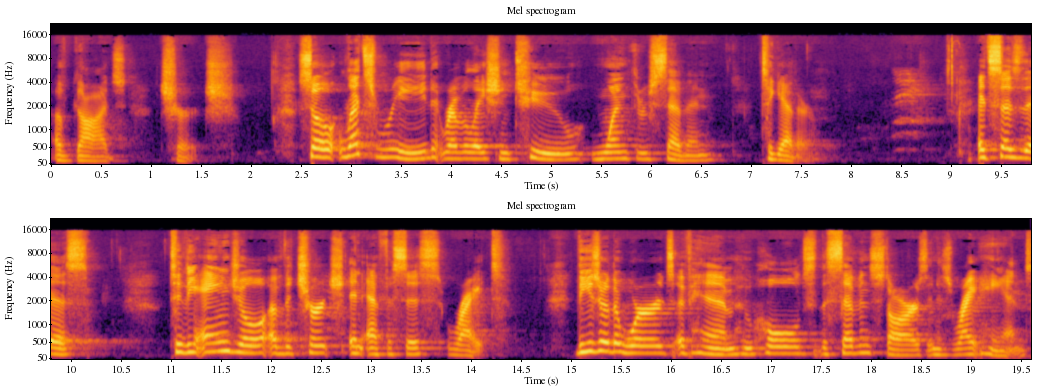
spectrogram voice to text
of God's church. So let's read Revelation 2, 1 through 7 together. It says this, to the angel of the church in Ephesus, write, these are the words of him who holds the seven stars in his right hand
